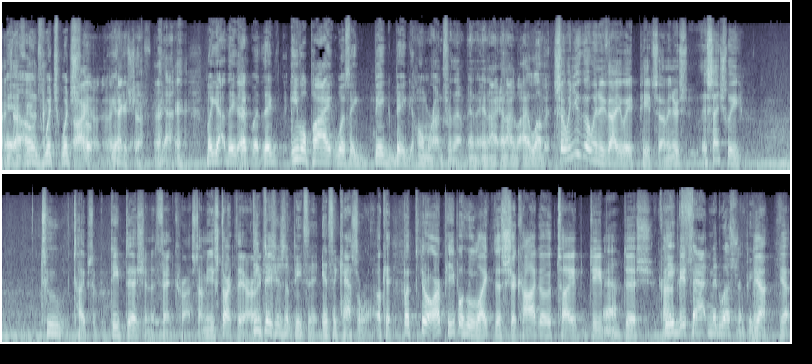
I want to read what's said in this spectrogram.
uh, Jeff, owns which which. Oh, I don't know. I think it's Jeff. yeah, but yeah, they, but they Evel Pie was a big big home run for them, and, and I and I, I love it. So when you go and evaluate pizza, I mean, there's essentially two types of deep dish and a thin crust. I mean, you start there. I Deep mean, dish isn't pizza; it's a casserole. Okay, but there are people who like this Chicago type deep Yeah. dish kind Big of pizza. Big fat Midwestern people. Yeah, yeah.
